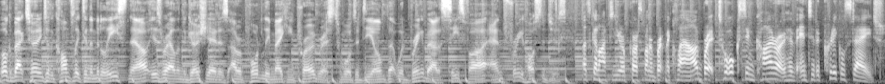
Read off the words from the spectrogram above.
Welcome back. Turning to the conflict in the Middle East now, Israel and negotiators are reportedly making progress towards a deal that would bring about a ceasefire and free hostages. Let's go live to Europe correspondent Brett McLeod. Brett, talks in Cairo have entered a critical stage.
